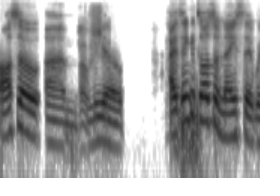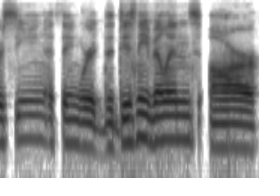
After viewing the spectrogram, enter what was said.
also um, Oh, shit. I think it's also nice that we're seeing a thing where the Disney villains are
